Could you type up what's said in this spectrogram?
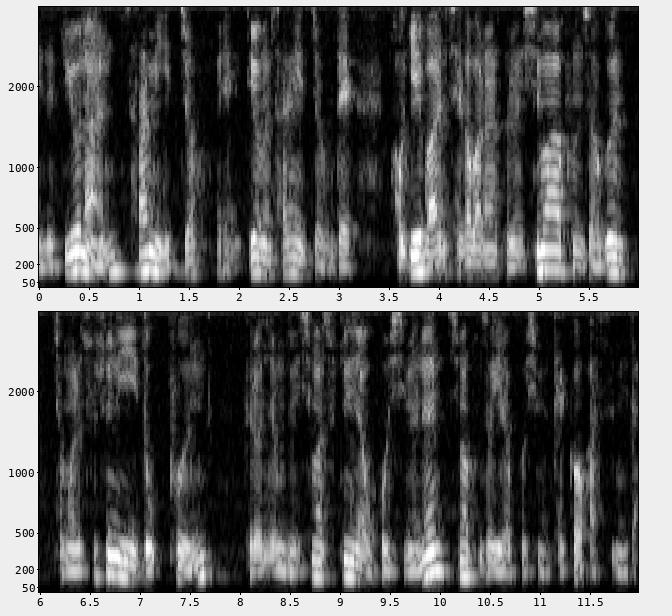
굉장히 뛰어난 사람이겠죠. 예, 뛰어난 사람이겠죠. 근데 거기에 만 제가 말하는 그런 심화 분석은 정말 수준이 높은 그런 정도의 심화 수준이라고 보시면은 심화 분석이라고 보시면 될 것 같습니다.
